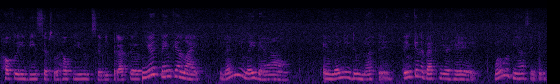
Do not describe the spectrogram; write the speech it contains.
Hopefully these tips will help you to be productive. You're thinking like, let me lay down and let me do nothing. Think in the back of your head, what would Beyonce do?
